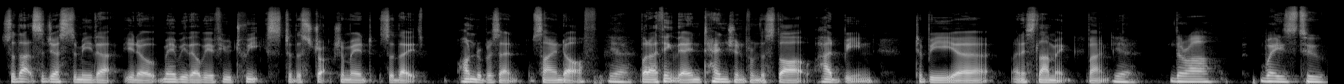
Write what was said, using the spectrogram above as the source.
So that suggests to me that, you know, maybe there'll be a few tweaks to the structure made so that it's 100% signed off. Yeah. But I think their intention from the start had been to be uh, an Islamic bank. yeah, there are ways to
